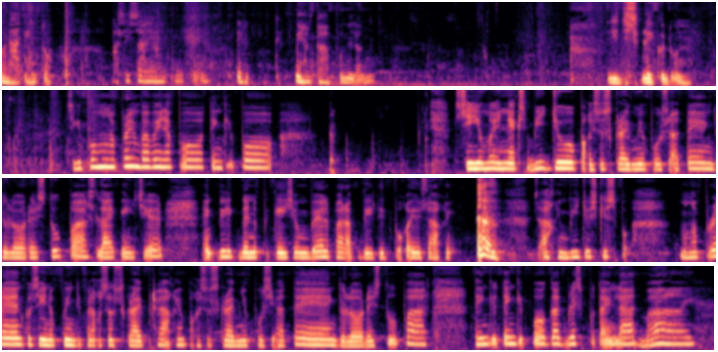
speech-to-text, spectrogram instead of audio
Po natin to. Kasi sayang po to. Tinatapon lang. Di-display ko dun. Sige po mga friend, bye-bye na po. Thank you po. See you my next video. Pakisubscribe niyo po sa ating Dolores Tupas. Like and share. And click the notification bell para updated po kayo sa aking sa aking video. Excuse po. Mga friend, kung sino po hindi pa nakasubscribe sa akin, pakisubscribe niyo po si ating Dolores Tupas. Thank you, thank you po. God bless po tayong lahat. Bye!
